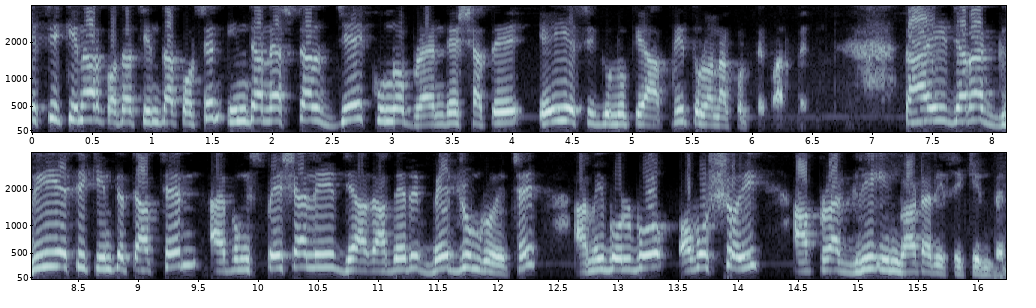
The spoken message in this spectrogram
এসি কেনার কথা চিন্তা করছেন, ইন্টারন্যাশনাল যে কোনো ব্র্যান্ডের সাথে এই এসি গুলোকে আপনি তুলনা করতে পারবেন। তাই যারা গ্রি এসি কিনতে চাচ্ছেন এবং স্পেশালি যাদের বেডরুম রয়েছে, আমি বলব অবশ্যই আপনারা গ্রি ইনভার্টার এসি কিনবেন।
